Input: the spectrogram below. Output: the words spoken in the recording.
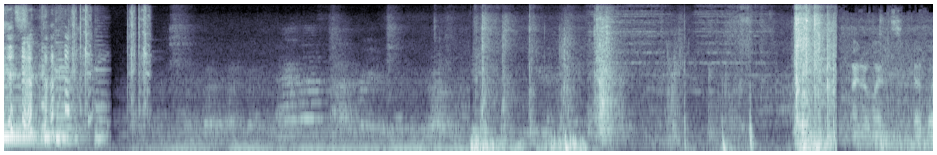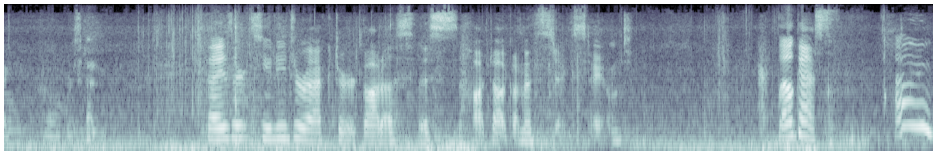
We're like Muppets. I know mine's at like 1%. Guys, our cutie director got us this hot dog on a stick stand. Well, guess. Hi.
